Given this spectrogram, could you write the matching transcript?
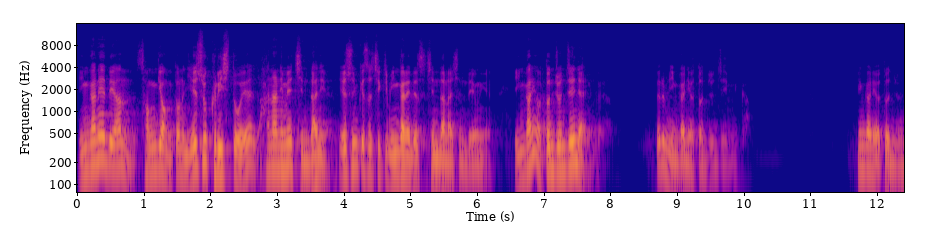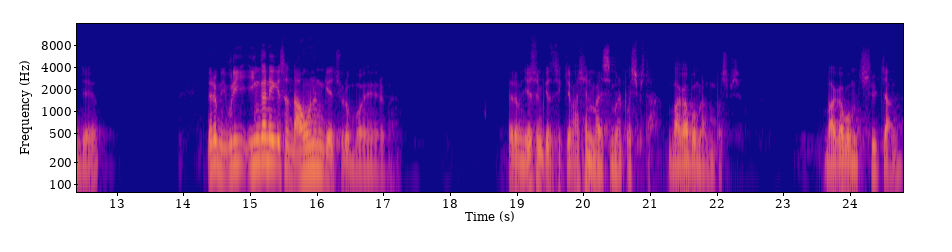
인간에 대한 성경 또는 예수 그리스도의 하나님의 진단이에요. 예수님께서 직접 인간에 대해서 진단하신 내용이에요. 인간이 어떤 존재냐는 거예요. 여러분 인간이 어떤 존재입니까? 인간이 어떤 존재예요? 여러분 우리 인간에게서 나오는 게 주로 뭐예요, 여러분? 여러분 예수님께서 직접 하시는 말씀을 보십시다. 마가복음을 한번 보십시오. 마가복음 7장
